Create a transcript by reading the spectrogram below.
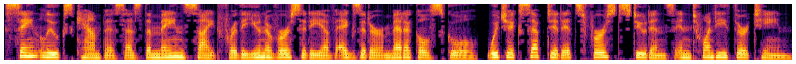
St. Luke's campus is the main site for the University of Exeter Medical School, which accepted its first students in 2013.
